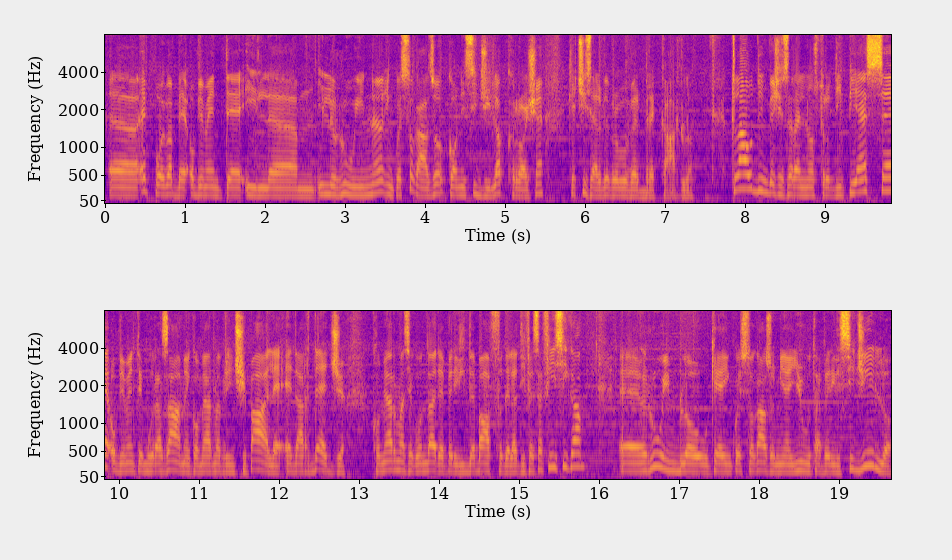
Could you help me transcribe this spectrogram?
eh, e poi vabbè ovviamente il, mm, il Ruin, in questo caso con il sigillo a croce che ci serve proprio per breccarlo. Cloud invece sarà il nostro DPS, ovviamente Murasame come arma principale ed Hard come arma secondaria per il debuff della difesa fisica, eh, Ruin Blow che in questo caso mi aiuta per il sigillo,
